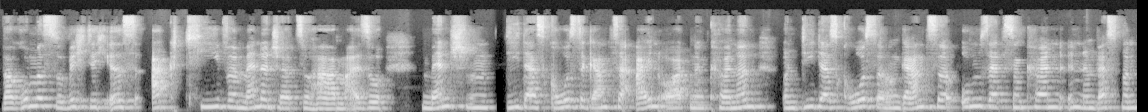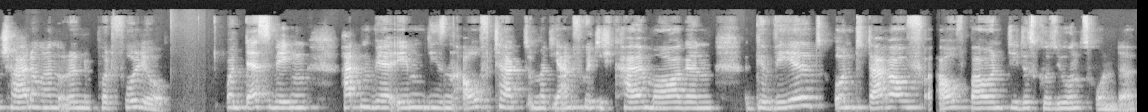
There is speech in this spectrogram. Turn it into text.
warum es so wichtig ist, aktive Manager zu haben, also Menschen, die das große Ganze einordnen können und die das große und Ganze umsetzen können in Investmententscheidungen oder in ein Portfolio. Und deswegen hatten wir eben diesen Auftakt mit Jan Friedrich Kall morgen gewählt und darauf aufbauend die Diskussionsrunde.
